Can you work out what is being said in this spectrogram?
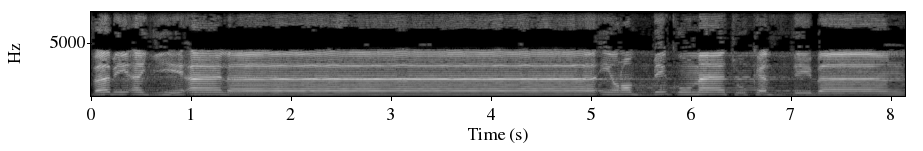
فبأي آلاء ربكما تكذبان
